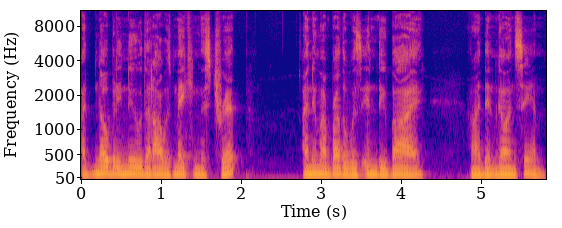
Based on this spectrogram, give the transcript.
I, nobody knew that I was making this trip. I knew my brother was in Dubai, and I didn't go and see him.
